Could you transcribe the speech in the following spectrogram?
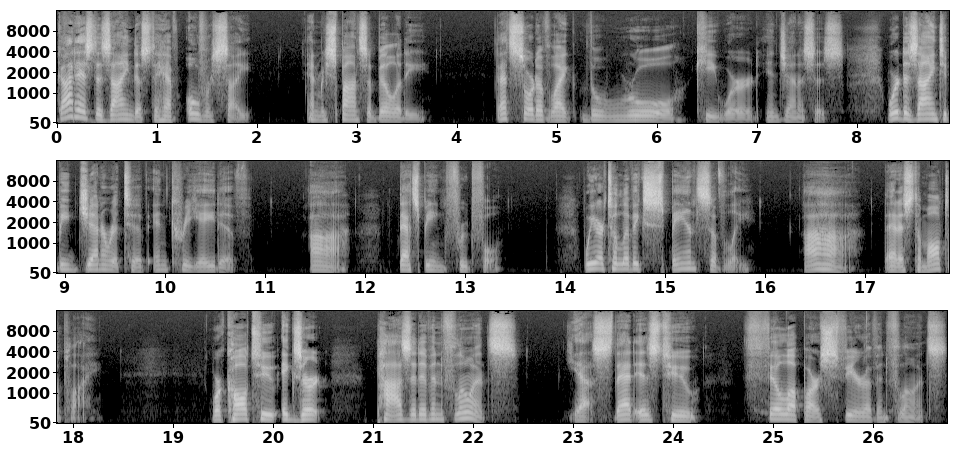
God has designed us to have oversight and responsibility. That's sort of like the rule keyword in Genesis. We're designed to be generative and creative. Ah, That's being fruitful. We are to live expansively. Ah, that is to multiply. We're called to exert positive influence. Yes, that is to fill up our sphere of influence,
